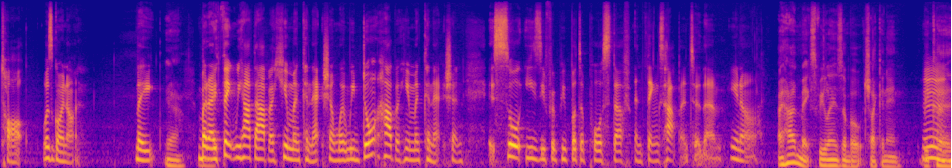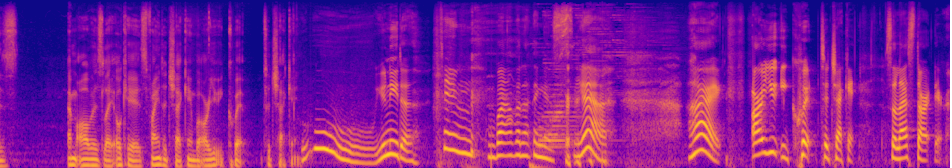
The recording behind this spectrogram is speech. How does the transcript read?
talk. What's going on? Like, Yeah. but I think we have to have a human connection. When we don't have a human connection, it's so easy for people to post stuff and things happen to them, you know? I had mixed feelings about checking in because I'm always like, okay, it's fine to check in, but are you equipped to check in? Ooh, you need a thing, whatever that thing is. Yeah. All right. Are you equipped to check in? So let's start there.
